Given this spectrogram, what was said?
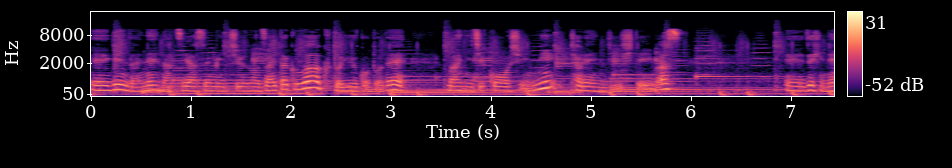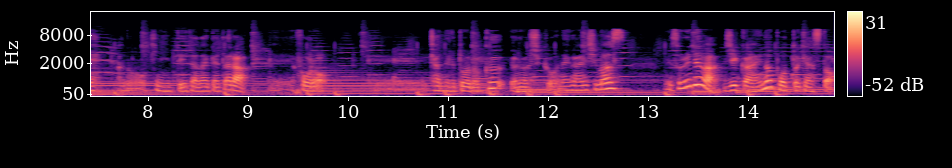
え、現在ね夏休み中の在宅ワークということで毎日更新にチャレンジしています。えー、ぜねあの気に入っていただけたら、え、フォロー、えー、チャンネル登録よろしくお願いします。それでは次回のポッドキャスト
